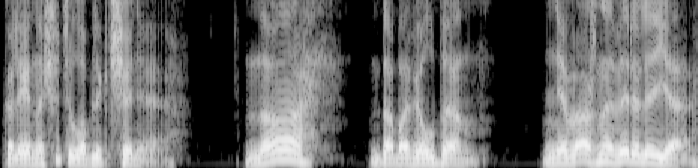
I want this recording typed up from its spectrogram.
Клейн ощутил облегчение. Но, — добавил Дэн, — неважно, верю ли я.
